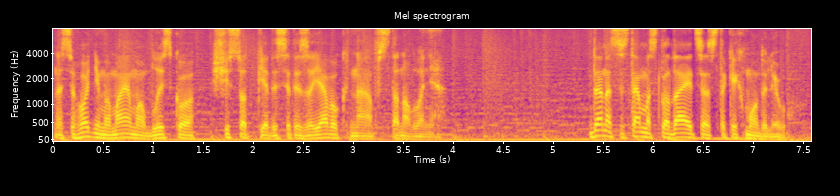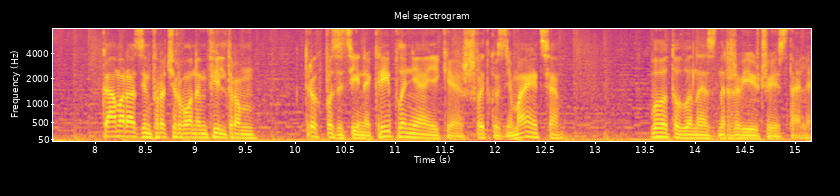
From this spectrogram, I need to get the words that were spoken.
На сьогодні ми маємо близько 650 заявок на встановлення. Дана система складається з таких модулів: камера з інфрачервоним фільтром, трьохпозиційне кріплення, яке швидко знімається, виготовлене з нержавіючої сталі.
